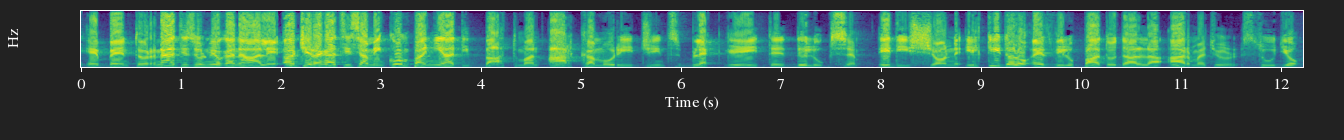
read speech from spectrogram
e bentornati sul mio canale. Oggi ragazzi siamo in compagnia di Batman Arkham Origins Blackgate Deluxe Edition. Il titolo è sviluppato dalla Armature Studio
